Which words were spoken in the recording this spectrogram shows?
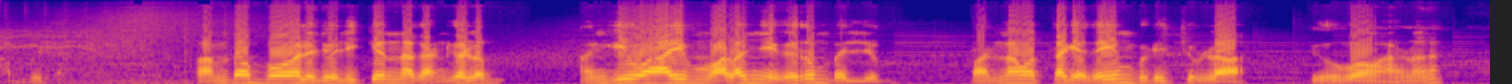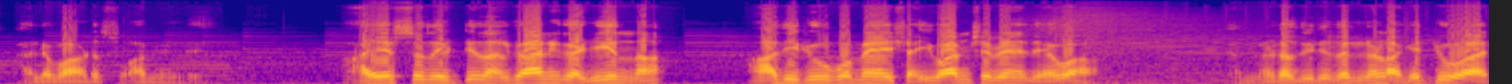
തമ്പുരാൻ. പന്തം പോലെ ജ്വലിക്കുന്ന കൺകളും അങ്കിവായും വളഞ്ഞെകറും പല്ലും വണ്ണമൊത്ത ഗതയും പിടിച്ചുള്ള രൂപമാണ് കലപാട് സ്വാമിയുടെ. ആയസ് നീട്ടി നൽകാൻ കഴിയുന്ന ആദിരൂപമേ ശൈവാംശമേ ദേവ. ഞങ്ങളുടെ ദുരിതങ്ങൾ അകറ്റുവാൻ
